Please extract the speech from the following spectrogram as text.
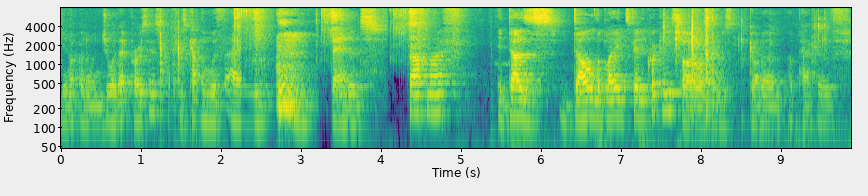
you're not going to enjoy that process. Just cut them with a standard craft knife. It does dull the blades fairly quickly, so I also just got a, a pack of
